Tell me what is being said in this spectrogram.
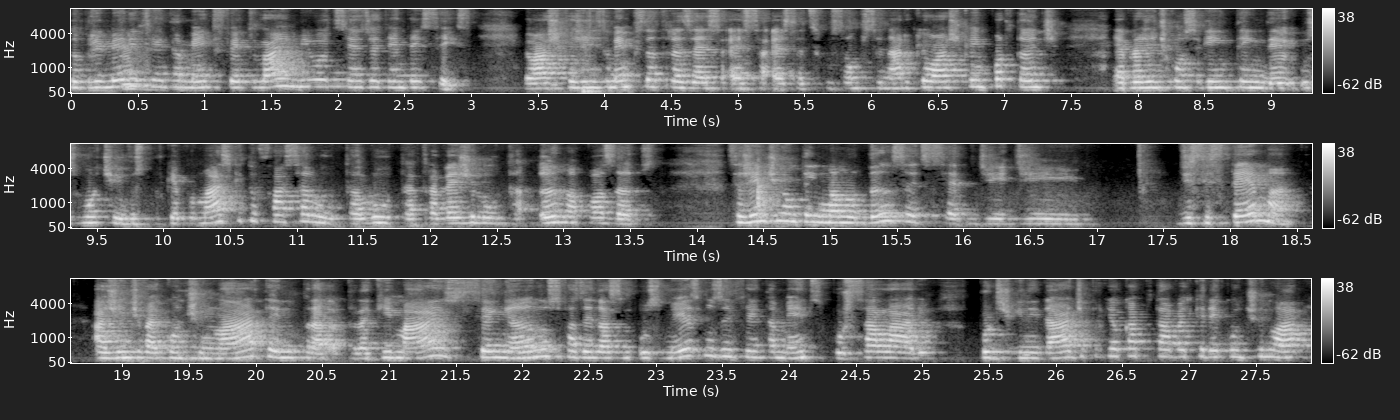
no primeiro uhum. enfrentamento feito lá em 1886. Eu acho que a gente também precisa trazer essa, essa, essa discussão para o cenário, que eu acho que é importante, é para a gente conseguir entender os motivos, porque por mais que tu faça luta, luta, através de luta, ano após ano, se a gente não tem uma mudança de, de, de, de sistema, a gente vai continuar tendo para daqui mais 100 anos fazendo as, os mesmos enfrentamentos por salário, por dignidade, porque o capital vai querer continuar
